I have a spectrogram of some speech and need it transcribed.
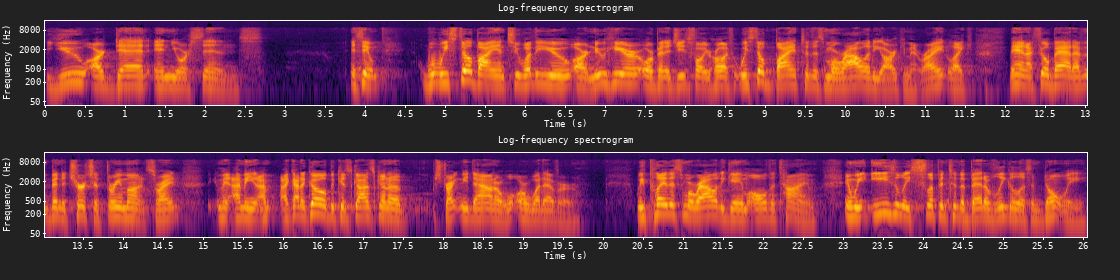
you are dead in your sins. And see we still buy into whether you are new here or been a jesus follower your whole life we still buy into this morality argument right? Like man i feel bad. I haven't been to church in three months right I mean, I, mean, I got to go because God's going to strike me down or, or whatever. We play this morality game all the time, and we easily slip into the bed of legalism, don't we?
